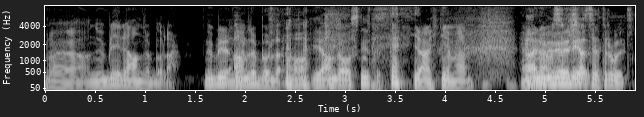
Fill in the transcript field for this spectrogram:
Eh, nu blir det andra bullar. Nu blir det andra bullar ja, i andra avsnittet. Jajamän. Eh, Nej, Nej, men vi har det känns jätteroligt.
